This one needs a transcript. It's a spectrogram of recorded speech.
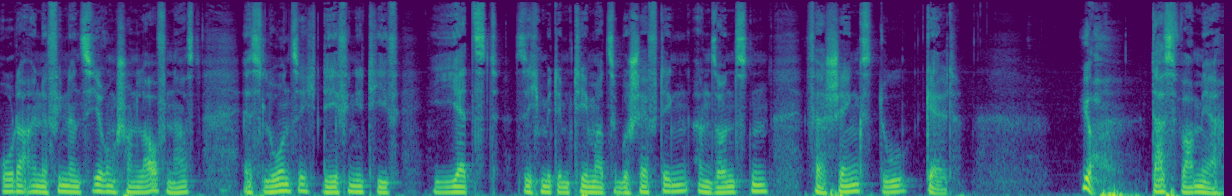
oder eine Finanzierung schon laufen hast. Es lohnt sich definitiv jetzt sich mit dem Thema zu beschäftigen. Ansonsten verschenkst du Geld. Ja, das war mir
